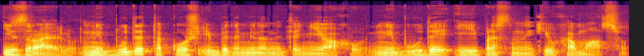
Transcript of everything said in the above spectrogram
Ізраїлю, не буде також і Бенаміна Нетаньяху, не буде і представників Хамасу.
